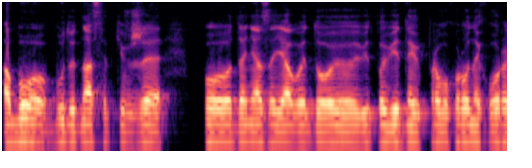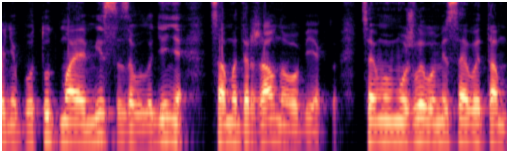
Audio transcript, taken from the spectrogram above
або будуть наслідки вже подання заяви до відповідних правоохоронних органів, бо тут має місце заволодіння саме державного об'єкту. Це можливо місцеві там.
